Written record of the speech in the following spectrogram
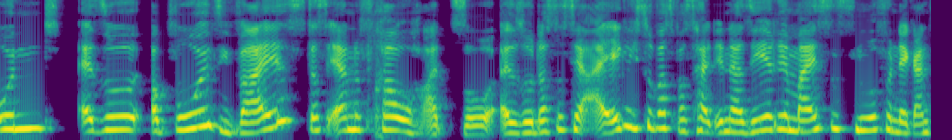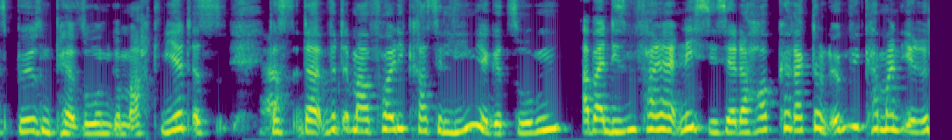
und also, obwohl sie weiß, dass er eine Frau hat, so. Also, das ist ja eigentlich sowas, was halt in der Serie meistens nur von der ganz bösen Person gemacht wird. Es, ja. das, da wird immer voll die krasse Linie gezogen. Aber in diesem Fall halt nicht. Sie ist ja der Hauptcharakter und irgendwie kann man ihre,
